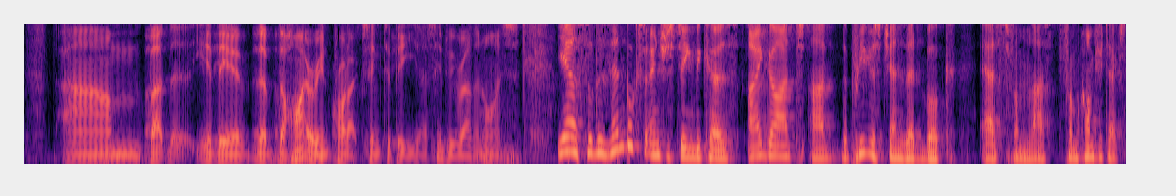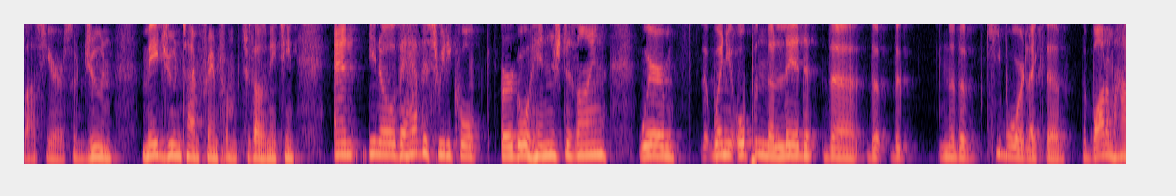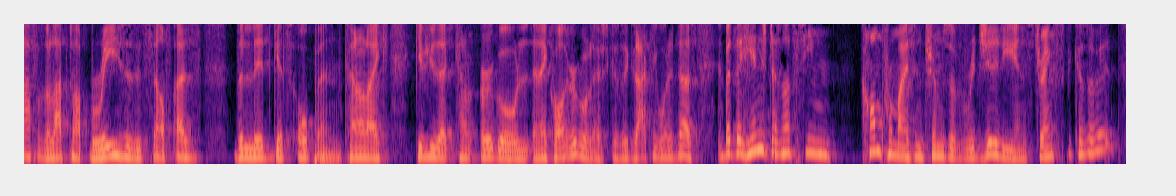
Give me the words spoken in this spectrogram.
Um, but the, yeah, the the higher end products seem to be uh, seem to be rather nice. Yeah, so the ZenBooks are interesting because I got uh, the previous Gen ZenBook S from last from Computex last year, so June, May June timeframe from 2018, and you know they have this really cool ergo hinge design where when you open the lid, the the the you know, the keyboard, like the the bottom half of the laptop, raises itself as the lid gets open, kind of like give you that kind of ergo, and they call it ergo lift because exactly what it does. But the hinge does not seem compromised in terms of rigidity and strength because of it.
